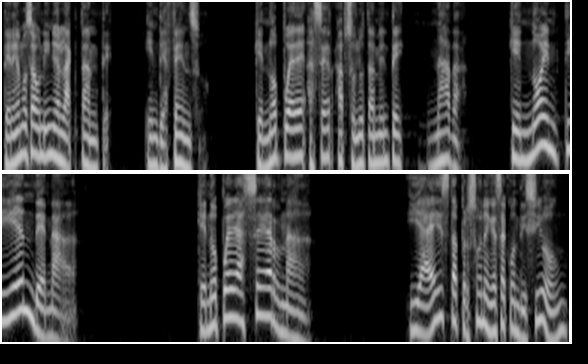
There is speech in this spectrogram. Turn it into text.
Tenemos a un niño lactante, indefenso, que no puede hacer absolutamente nada, que no entiende nada, que no puede hacer nada. Y a esta persona en esa condición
